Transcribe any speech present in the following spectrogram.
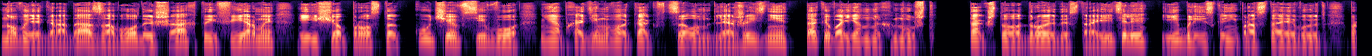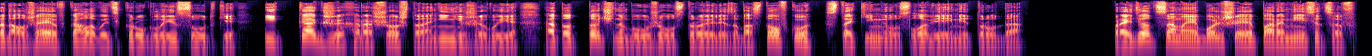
Новые города, заводы, шахты, фермы и еще просто куча всего, необходимого как в целом для жизни, так и военных нужд. Так что дроиды-строители и близко не простаивают, продолжая вкалывать круглые сутки, и как же хорошо, что они не живые, а то точно бы уже устроили забастовку с такими условиями труда. Пройдет самое большее пара месяцев,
